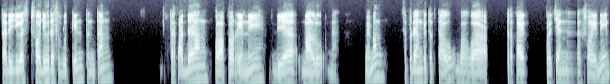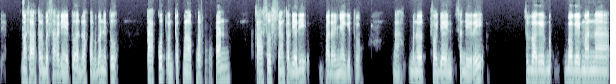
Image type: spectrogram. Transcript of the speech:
Tadi juga Fauja udah sebutin tentang terkadang pelapor ini dia malu. Nah memang seperti yang kita tahu bahwa terkait pelecehan seksual ini masalah terbesarnya itu adalah korban itu takut untuk melaporkan kasus yang terjadi padanya gitu. Nah, menurut Foja sendiri, sebagai bagaimana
